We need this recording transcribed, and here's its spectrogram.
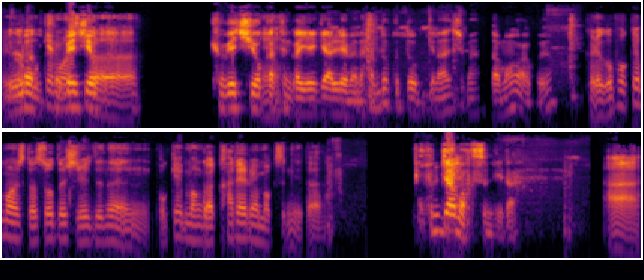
물론 교배 지옥- 포켓몬스터 교배 지옥 예. 같은 거 얘기하려면 한도 끝도 없긴 하지만 넘어가고요. 그리고 포켓몬스터 소드 실드는 포켓몬과 카레를 먹습니다. 혼자 먹습니다. 아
